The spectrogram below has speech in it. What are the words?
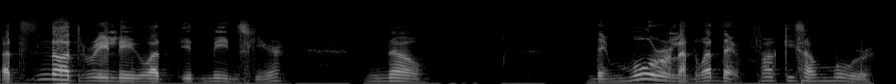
That's not really what it means here. No. The moorland. What the fuck is a moor?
